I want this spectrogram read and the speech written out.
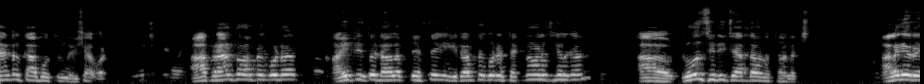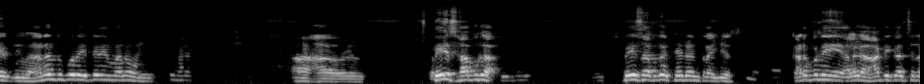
సెంటర్ కాబోతుంది విశాఖపట్నం. ఆ ప్రాంతం అంతా కూడా ఐటీతో డెవలప్ చేస్తే ఇదంతా కూడా టెక్నాలజికల్గా ఆ డ్రోన్ సిటీ చేద్దామన్న ఆలోచన. అలాగే రేపు అనంతపూర్ అయితేనే మనం స్పేస్ హబ్గా స్పేస్ హబ్గా చేయడానికి ట్రై చేస్తున్నాం. కడపని అలాగే హార్టికల్చర్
